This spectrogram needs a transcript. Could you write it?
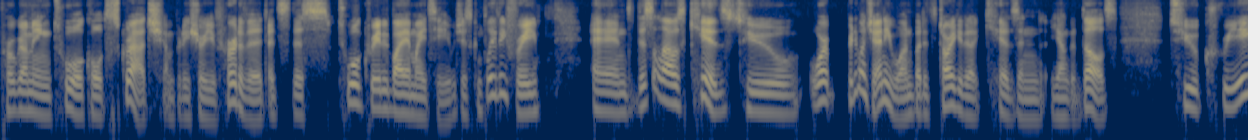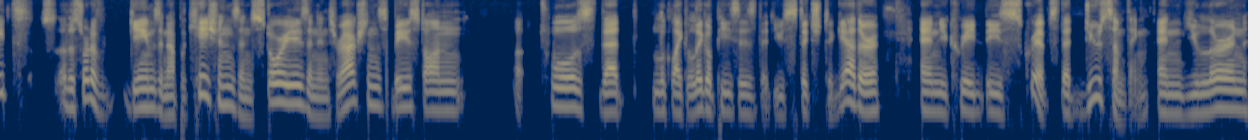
programming tool called Scratch. I'm pretty sure you've heard of it. It's this tool created by MIT, which is completely free. And this allows kids to, or pretty much anyone, but it's targeted at kids and young adults, to create the sort of games and applications and stories and interactions based on uh, tools that look like Lego pieces that you stitch together. And you create these scripts that do something. And you learn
